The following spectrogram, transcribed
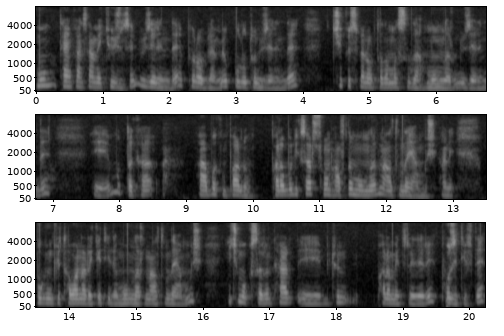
mum Tenkan-sen ve Kyujin üzerinde problem yok. Bulutun üzerinde. Chikuspen ortalaması da mumların üzerinde. E, mutlaka ha bakın pardon Parabolik sar son hafta mumların altında yanmış. Hani bugünkü tavan hareketiyle mumların altında yanmış. İçmoksar'ın her e, bütün parametreleri pozitifte.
